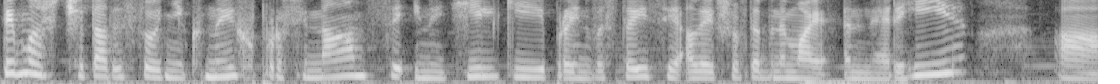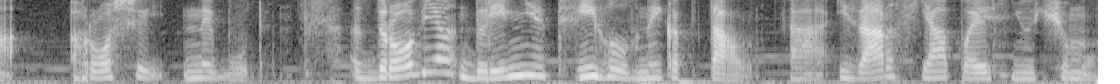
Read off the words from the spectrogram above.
Ти можеш читати сотні книг про фінанси і не тільки про інвестиції, але якщо в тебе немає енергії, а грошей не буде. Здоров'я дорівнює твій головний капітал. І зараз я поясню, чому.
